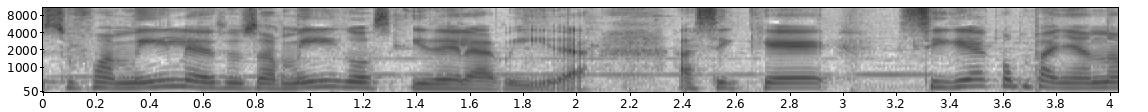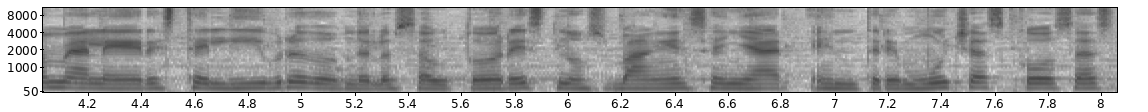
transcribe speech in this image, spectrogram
su familia, de sus amigos y de la vida. Así que sigue acompañándome a leer este libro donde los autores nos van a enseñar, entre muchas cosas,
